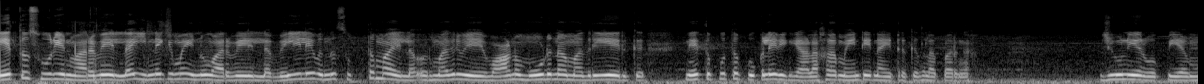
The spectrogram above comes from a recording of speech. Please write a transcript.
நேற்று சூரியன் வரவே இல்லை. இன்றைக்குமே இன்னும் வரவே இல்லை. வெயிலே வந்து சுத்தமாக இல்லை. ஒரு மாதிரி வானம் மூடுன மாதிரியே இருக்குது நேற்று பூத்த பூக்களே நீங்கள் அழகாக மெயின்டைன் ஆகிட்டு இருக்குதுல பாருங்கள் ஜூனியர் ஒப்பியம்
